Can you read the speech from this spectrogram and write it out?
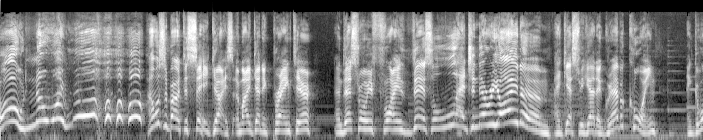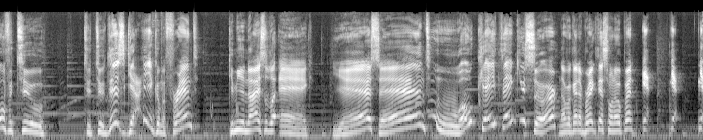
Oh, no way! Whoa! I was about to say, guys, am I getting pranked here? And that's when we find this legendary item. I guess we gotta grab a coin and go over to... To, to this guy. Here you go, my friend. Give me a nice little egg. Yes, and... Ooh, okay, thank you, sir. Now we're gonna break this one open. Yeah, yeah, yeah,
